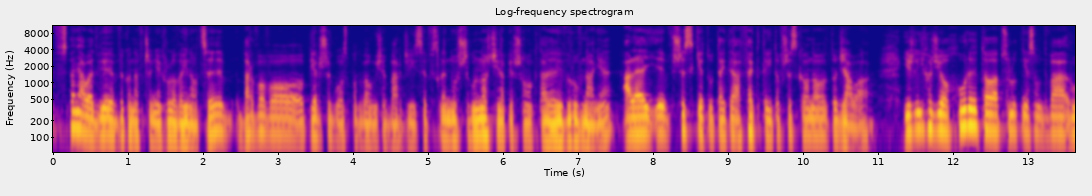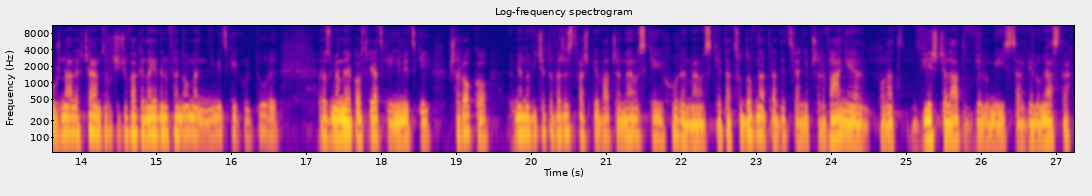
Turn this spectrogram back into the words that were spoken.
Wspaniałe dwie wykonawczynie Królowej Nocy. Barwowo pierwszy głos podobał mi się bardziej ze względu w szczególności na pierwszą oktawę i wyrównanie, ale wszystkie tutaj te afekty i to wszystko, no to działa. Jeżeli chodzi o chóry, to absolutnie są dwa różne, ale chciałem zwrócić uwagę na jeden fenomen niemieckiej kultury, rozumianej jako austriackiej i niemieckiej szeroko, mianowicie towarzystwa śpiewacze męskie i chóry męskie. Ta cudowna tradycja, nieprzerwanie, ponad 200 lat w wielu miejscach, w wielu miastach.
